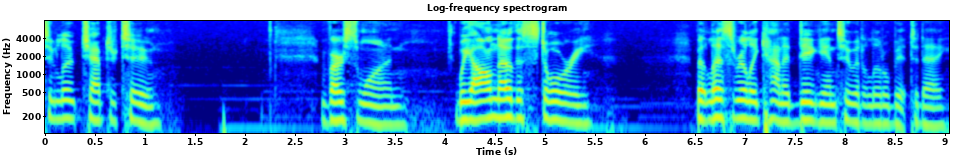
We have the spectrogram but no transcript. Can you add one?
to Luke chapter 2, verse 1. We all know the story but let's really kind of dig into it a little bit today.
